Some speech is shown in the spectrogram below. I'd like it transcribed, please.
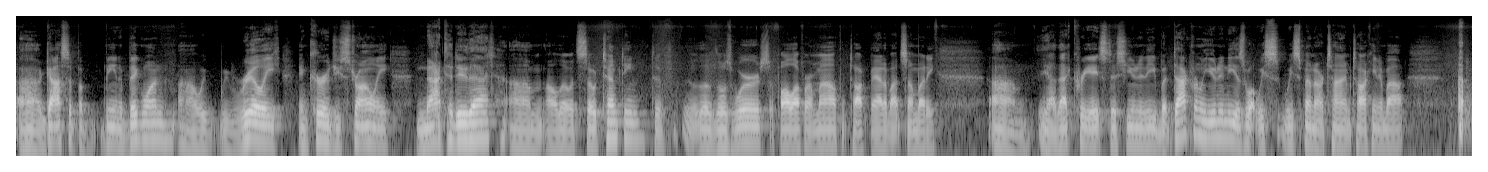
Uh, gossip being a big one. Uh, we, we really encourage you strongly not to do that, um, although it's so tempting to those words to fall off our mouth and talk bad about somebody. Um, yeah, that creates disunity. But doctrinal unity is what we, we spend our time talking about.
